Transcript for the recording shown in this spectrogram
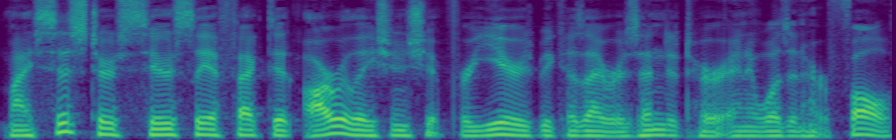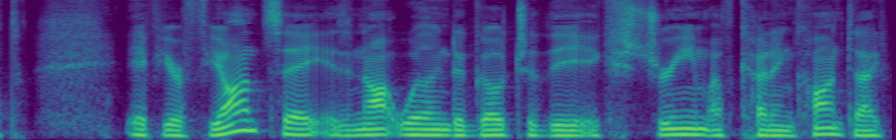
my sister seriously affected our relationship for years because I resented her and it wasn't her fault. If your fiance is not willing to go to the extreme of cutting contact,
